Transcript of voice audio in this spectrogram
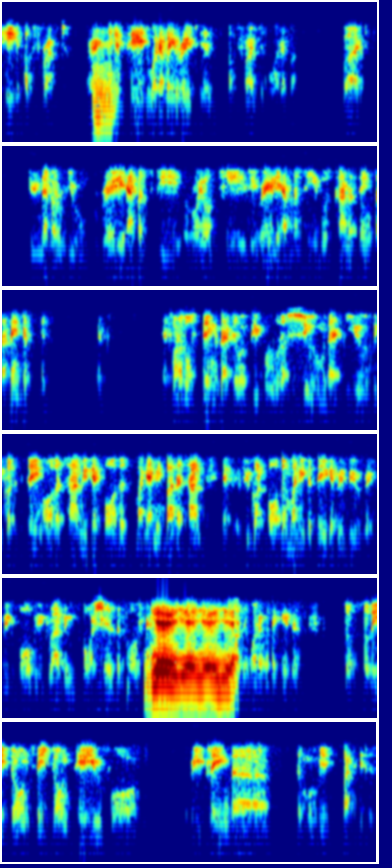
paid upfront, right? Mm. You get paid whatever your rate is upfront and whatever. But you never, you rarely ever see royalties. You rarely ever see those kind of things. I think it's it's it's, it's one of those things that there were people would assume that you because it's saying all the time you get all this money. I mean, by the time if, if you got all the money that they get, we'd be we'd all be driving Porsches and all. Yeah, yeah, yeah, yeah. Whatever the case is. So so they don't they don't pay you for replaying the the movies, but it is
